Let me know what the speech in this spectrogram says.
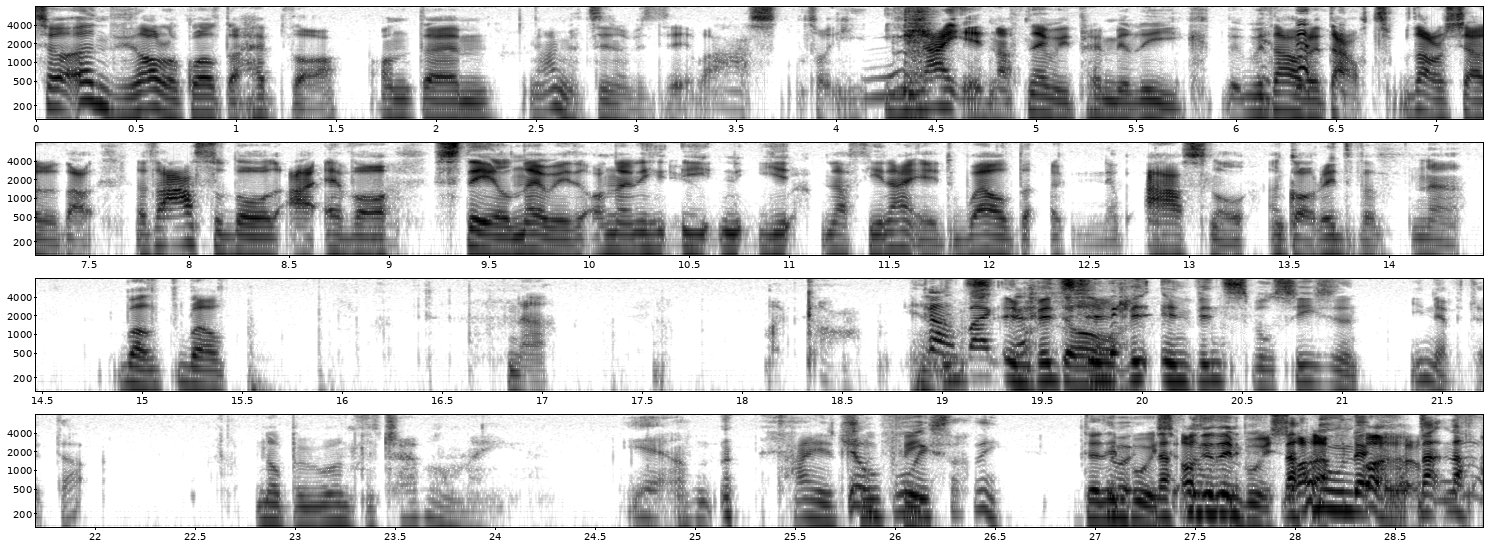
So, yn ddiddorol gweld o hebddo, ond um, angen ti'n ymwneud was. So, United nath newid Premier League, without a doubt, without a shadow of doubt. Nath Arsenal ddod a, efo stale newydd, ond nath United weld uh, Arsenal yn got rid of them. Na. Well, well... Na. My God. Invinci invincible season. You never did that. No, but we won the treble, mate. Yeah. Tired trophy. Dio'n bwys, Dio ddim bwys. O, dio ddim bwys. Nath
